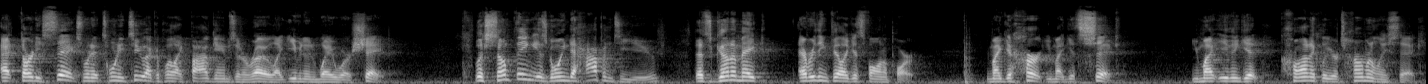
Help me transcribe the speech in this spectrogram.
At 36, when at 22, I could play like five games in a row, like even in way worse shape. Look, something is going to happen to you that's going to make everything feel like it's falling apart. You might get hurt. You might get sick. You might even get chronically or terminally sick.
